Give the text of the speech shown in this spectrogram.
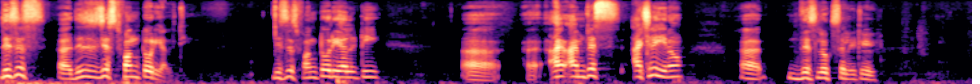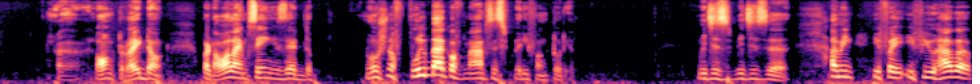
This is uh, this is just functoriality. This is functoriality uh, uh I am just actually you know uh, this looks a little uh, long to write down but all I am saying is that the notion of pullback of maps is very functorial which is which is I mean if I if you have a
